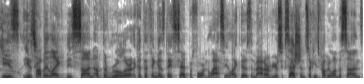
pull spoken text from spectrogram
He's he's probably like the son of the ruler because the thing is they said before in the last scene like there's a matter of your succession so he's probably one of the sons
